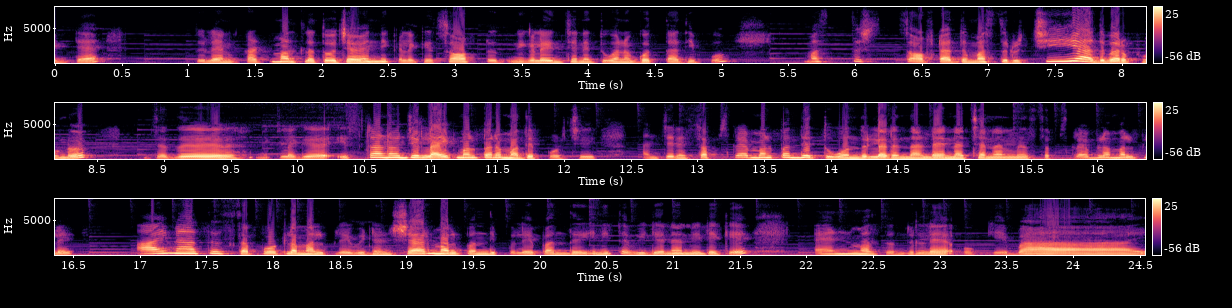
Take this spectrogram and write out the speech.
ಎಡ್ಡೆ. ತುಲೆನ್ ಕಟ್ ಮಲ್ತ್ಲ ತೋಜಾವೆನ್ ನಿಕಲಿಗೆ. ಸಾಫ್ಟ್ ನಿಗಲ ಇಂಚನೆ ತೂವನ ಗೊತ್ತಾದಿಪ್ಪು. ಮಸ್ತ್ ಸಾಫ್ಟ್ ಆದ್ ಮಸ್ತ್ ರುಚಿ ಅದು ಬರ್ಪುಂಡು. ಅಂಚದ್ ನಿಕ್ಲೆಗ್ ಇಷ್ಟ ಒಂಜಿ ಲೈಕ್ ಮಲ್ಪರ ಮದೆ ಪೋಡ್ಚಿ. ಅಂಚನೆ ಸಬ್ಸ್ಕ್ರೈಬ್ ಮಲ್ಪಂದೆ ತೂವೊಂದುಲ್ಲರಂದಂಡ ಎನ್ನ ಚಾನಲ್ನ ಸಬ್ಸ್ಕ್ರೈಬ್ಲ ಮಲ್ಪಲೆ. ಆಯ್ನಾತ್ ಸಪೋರ್ಟ್ಲ ಮಲ್ಪಲೆ ವಿಡಿಯೋನ ಶೇರ್ ಮಲ್ಪಂದಿಪ್ಪುಲೆ ಪಂದ್ ಇನಿತ ವಿಡಿಯೋನ ನಿಡೆಗೆ. ಎಂಡ್ ಮಲ್ತೊಂದುಲ್ಲೆ. ಓಕೆ ಬಾಯ್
